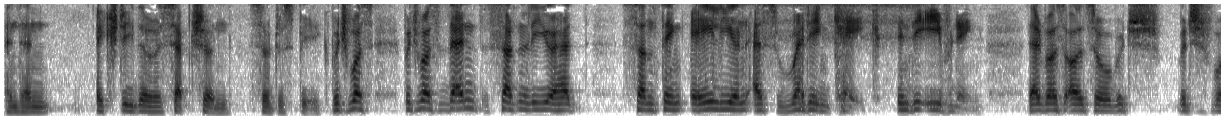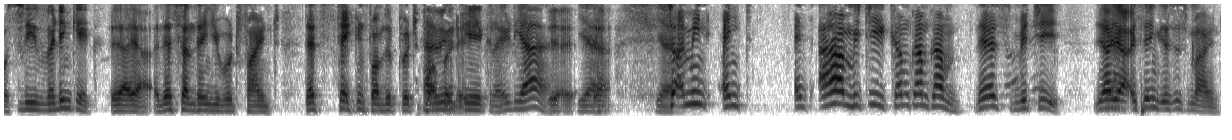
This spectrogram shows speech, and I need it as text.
And then actually the reception, so to speak, which was, which was then suddenly you had something alien as wedding cake in the evening. That was also, which, which was, The wedding cake. yeah, yeah. And that's something you would find, that's taken from the British Having property. cake, right? Yeah. Yeah, yeah. yeah. So I mean, and and ah, Mithi, come, come, come. There's Mithi. Yeah, yeah. I think this is mine.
